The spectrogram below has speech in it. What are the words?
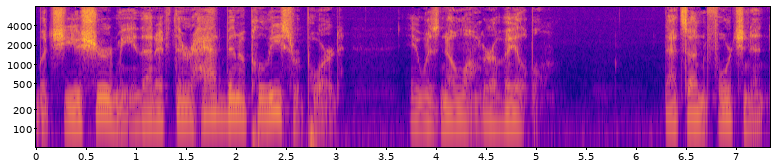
but she assured me that if there had been a police report, it was no longer available. That's unfortunate,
